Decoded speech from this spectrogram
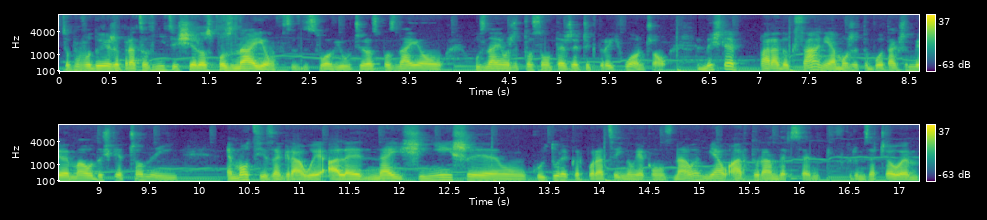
co powoduje, że pracownicy się rozpoznają w cudzysłowie, czy rozpoznają, uznają, że to są te rzeczy, które ich łączą. Myślę paradoksalnie, a może to było tak, że byłem mało doświadczony i emocje zagrały, ale najsilniejszą kulturę korporacyjną, jaką znałem, miał Arthur Andersen, w którym zacząłem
